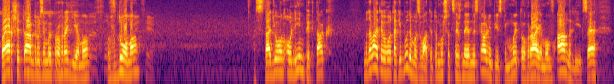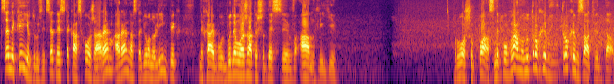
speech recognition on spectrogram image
Перший тайм, друзі, ми програємо вдома. Стадіон Олімпік, так? Ну давайте його так і будемо звати, тому що це ж не НСК Олімпійський. Ми то граємо в Англії. Це, це не Київ, друзі. Це десь така схожа арем, арена, стадіон Олімпік. Нехай будемо вважати, що десь в Англії. Прошу, пас, непогано, ну трохи, трохи взад віддав.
